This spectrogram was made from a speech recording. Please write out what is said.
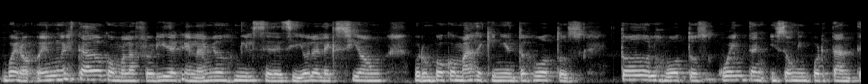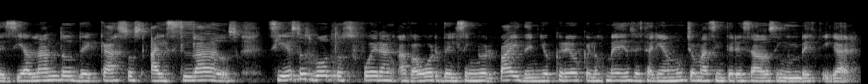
Bueno, en un estado como la Florida, que en el año 2000 se decidió la elección por un poco más de 500 votos, todos los votos cuentan y son importantes. Y hablando de casos aislados, si esos votos fueran a favor del señor Biden, yo creo que los medios estarían mucho más interesados en investigar.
